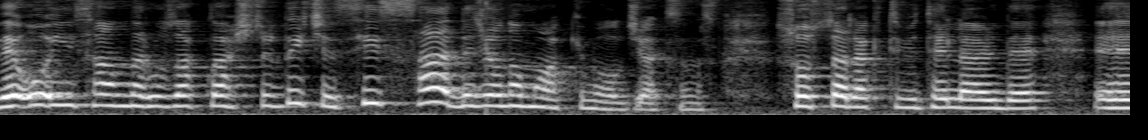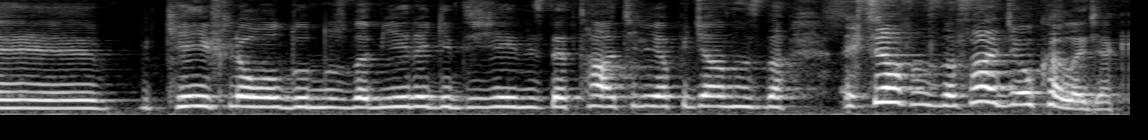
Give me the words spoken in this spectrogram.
Ve o insanları uzaklaştırdığı için siz sadece ona mahkum olacaksınız. Sosyal aktivitelerde, e, keyifli olduğunuzda, bir yere gideceğinizde, tatil yapacağınızda etrafınızda sadece o kalacak.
